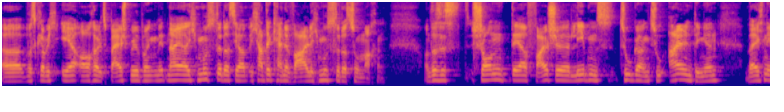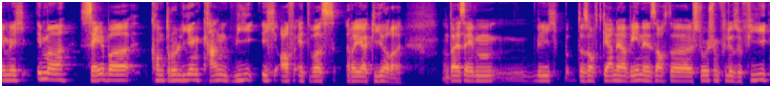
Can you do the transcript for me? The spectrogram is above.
was glaube ich eher auch als Beispiel bringt mit, naja, ich musste das ja, ich hatte keine Wahl, ich musste das so machen. Und das ist schon der falsche Lebenszugang zu allen Dingen, weil ich nämlich immer selber kontrollieren kann, wie ich auf etwas reagiere. Und da ist eben, wie ich das oft gerne erwähne, ist auch der stoischen Philosophie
